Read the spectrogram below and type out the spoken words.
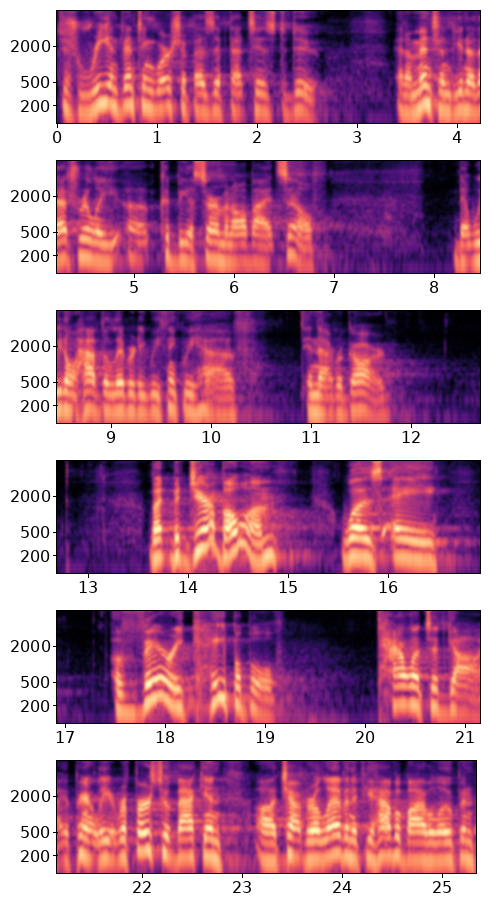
just reinventing worship as if that's his to do. And I mentioned, you know, that's really uh, could be a sermon all by itself, that we don't have the liberty we think we have in that regard. But, but Jeroboam was a, a very capable, talented guy. Apparently, it refers to it back in uh, chapter 11, if you have a Bible open.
